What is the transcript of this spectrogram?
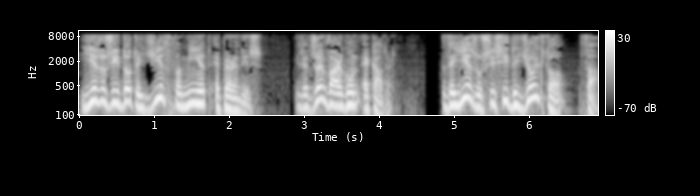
Jezusi i do të gjithë fëmijët e Perëndisë. Lexojmë vargun e katërt. Dhe Jezusi si dëgjoi këto, tha,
